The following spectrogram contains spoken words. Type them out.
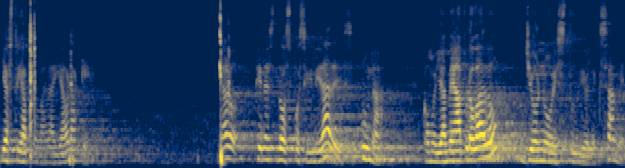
ya estoy aprobada. ¿Y ahora qué? Claro, tienes dos posibilidades. Una, como ya me ha aprobado, yo no estudio el examen.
